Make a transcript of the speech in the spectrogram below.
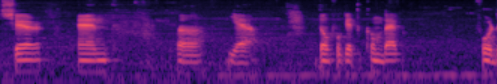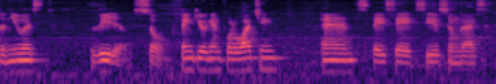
share and uh, yeah. Don't forget to come back for the newest videos so thank you again for watching and stay safe. See you soon guys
